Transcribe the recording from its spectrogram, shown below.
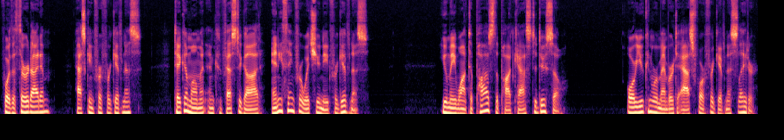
For the third item, asking for forgiveness, Take a moment and confess to God anything for which you need forgiveness. You may want to pause the podcast to do so, or you can remember to ask for forgiveness later.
